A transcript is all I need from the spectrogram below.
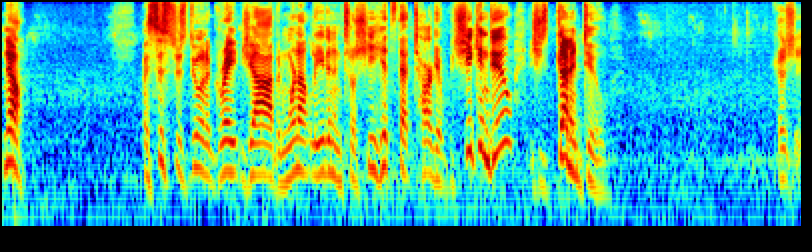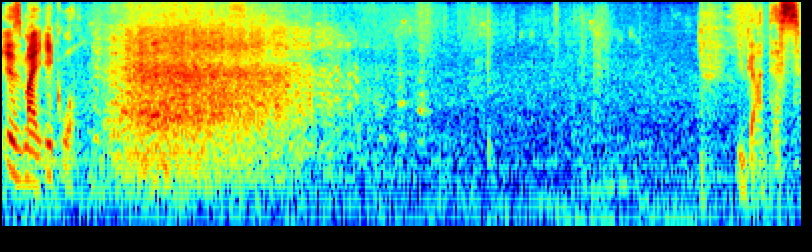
No. My sister's doing a great job, and we're not leaving until she hits that target, which she can do, she's gonna do. Because she is my equal. You got this.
